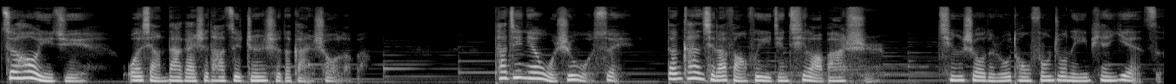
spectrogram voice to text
最后一句，我想大概是他最真实的感受了吧。他今年五十五岁，但看起来仿佛已经七老八十，清瘦的如同风中的一片叶子，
